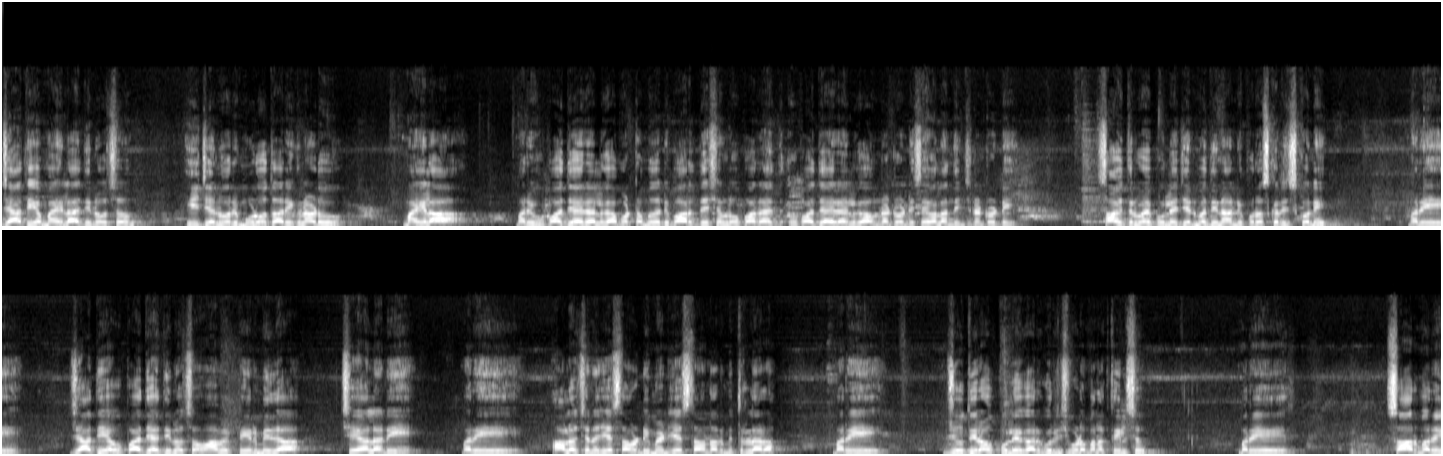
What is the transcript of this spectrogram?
జాతీయ మహిళా దినోత్సవం ఈ జనవరి మూడో తారీఖు నాడు మహిళా మరి ఉపాధ్యాయురాలుగా మొట్టమొదటి భారతదేశంలో ఉపాధ్యాయ ఉపాధ్యాయురాలుగా ఉన్నటువంటి సేవలు అందించినటువంటి సావిత్రిబాయి పూలే జన్మదినాన్ని పురస్కరించుకొని మరి జాతీయ ఉపాధ్యాయ దినోత్సవం ఆమె పేరు మీద చేయాలని మరి ఆలోచన చేస్తామని డిమాండ్ చేస్తూ ఉన్నారు మిత్రులారా. మరి జ్యోతిరావు పూలే గారి గురించి కూడా మనకు తెలుసు. మరి సార్ మరి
